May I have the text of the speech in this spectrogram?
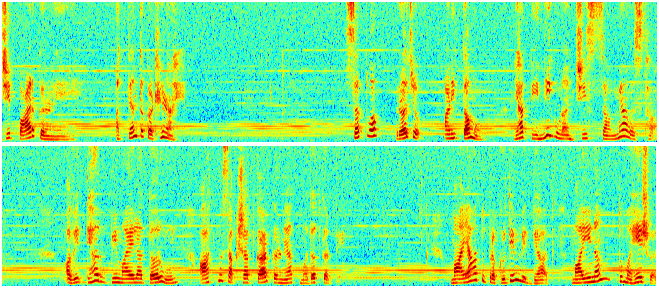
जी पार करणे अत्यंत कठीण आहे. सत्व रज आणि तम ह्या तिन्ही गुणांची साम्यावस्था अविद्यारूपी मायेला तरून आत्मसाक्षात्कार करण्यात मदत करते. माया तू प्रकृतीम विद्यात मायिनम तू महेश्वर.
